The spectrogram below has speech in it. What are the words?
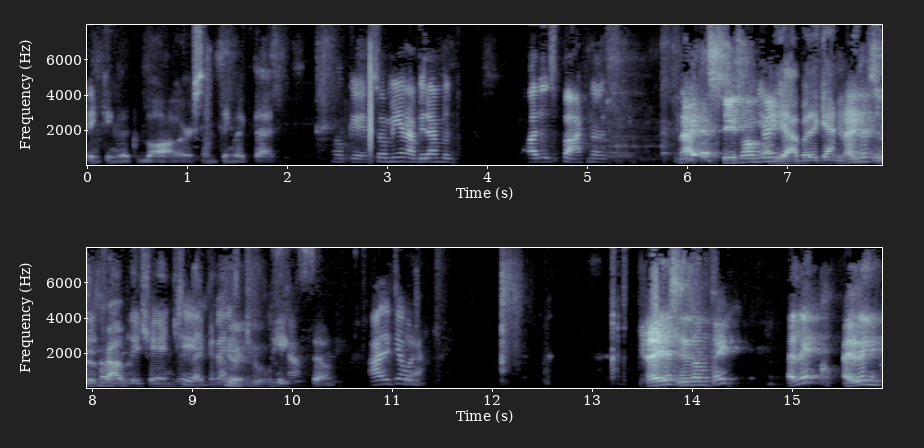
thinking like law or something like that. Okay, so me and Abhiram will college partners. Can I just say something? Yeah, but again, Can I it, just it'll something? probably change in like another two weeks. So Aditya, what? Can I just say something? I think I think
